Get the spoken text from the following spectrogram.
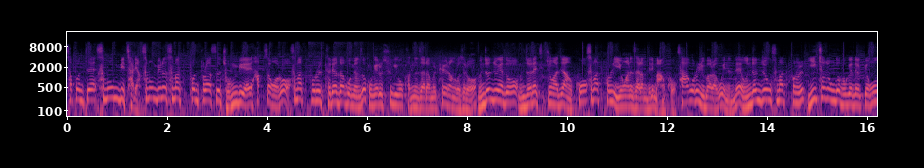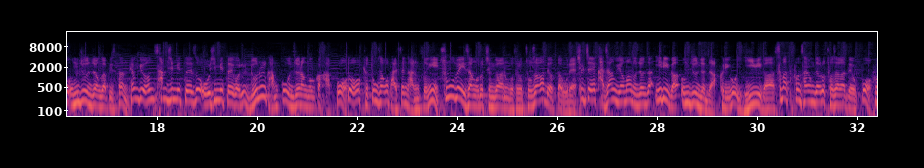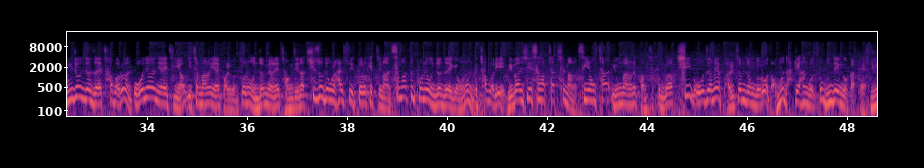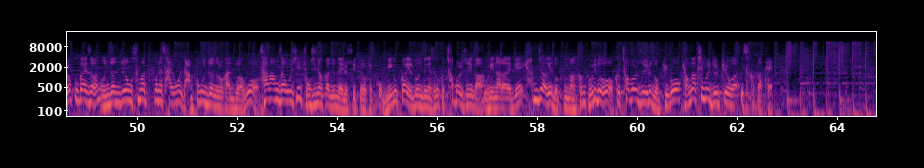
첫 번째 스몸비 차량. 스몸비는 스마트폰 플러스 좀비의 합성어로 스마트폰을 들여다보면서 고개를 숙이고 걷는 사람을 표현한 것으로 운전 중에도 운전에 집중하지 않고 스마트폰을 이용하는 사람들이 많고 사고를 유발하고 있는데 운전 중 스마트폰을 2초 정도 보게 될 경우 음주운전과 비슷한 평균 30m에서 50m의 거리를 눈을 감고 운전한 것과 같고 또 교통사고 발생 가능성이 20배 이상으로 증가하는 것으로 조사가 되었다고 그래. 실제 가장 위험한 운전자 1위가 음주운전자 그리고 2위 2위가 스마트폰 사용자로 조사가 되었고 음주운전자의 처벌은 5년 이하의 징역, 2천만 원 이하의 벌금 또는 운전면허의 정지나 취소 등을 할 수 있도록 했지만 스마트폰의 운전자의 경우는 그 처벌이 위반 시 승합차 7만 원, 승용차 6만 원의 범칙금과 15점의 벌점 정도로 너무 낮게 한 것도 문제인 것 같아. 유럽 국가에선 운전 중 스마트폰의 사용을 난폭 운전으로 간주하고 사망사고 시 종신형까지도 내릴 수 있도록 했고 미국과 일본 등에서도 그 처벌 수위가 우리나라에 비해 현저하게 높은 만큼 우리도 그 처벌 처벌 수위를 높이고 경각심을 줄 필요가 있을 것 같아.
